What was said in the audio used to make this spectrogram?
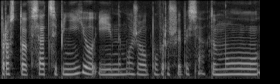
просто вся цепінію і не можу поворушитися. Тому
